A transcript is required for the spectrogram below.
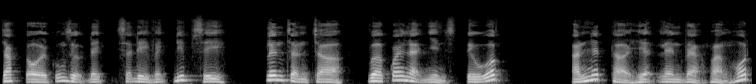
Chắc tôi cũng dự định sẽ đi vịnh Dipsy. Lên trần chờ, vừa quay lại nhìn Stewart. Hắn nhất thời hiện lên vẻ hoảng hốt.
